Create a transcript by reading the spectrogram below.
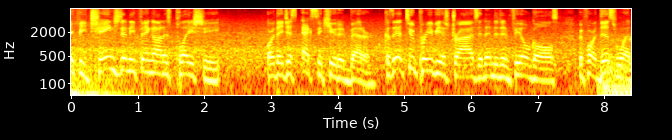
if he changed anything on his play sheet or they just executed better. Because they had two previous drives that ended in field goals. Before this one,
